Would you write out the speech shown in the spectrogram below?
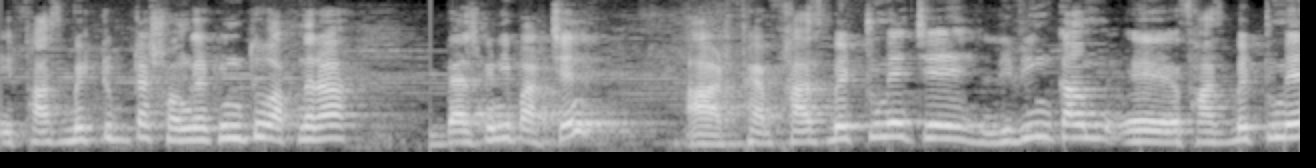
এই ফার্স্ট বেডরুমটার সঙ্গে কিন্তু আপনারা ব্যালকনি পাচ্ছেন। আর ফার্স্ট বেডরুমে যে লিভিং কাম ফার্স্ট বেডরুমে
